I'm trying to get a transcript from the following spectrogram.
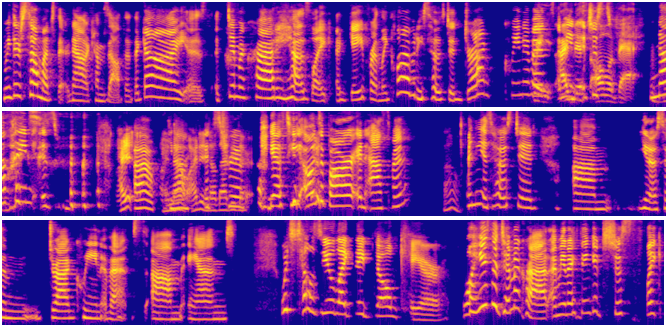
I mean, there's so much there. Now it comes out that the guy is a Democrat. He has like a gay friendly club and he's hosted drag queen events. Wait, I mean, I it's just all of that. Nothing what? is. I, oh, I know. I didn't know that true. either. yes, he owns a bar in Aspen. Oh. And he has hosted, um, you know, some drag queen events. Um, and which tells you like they don't care. Well, he's a Democrat. I mean, I think it's just like,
